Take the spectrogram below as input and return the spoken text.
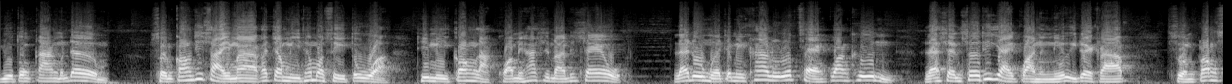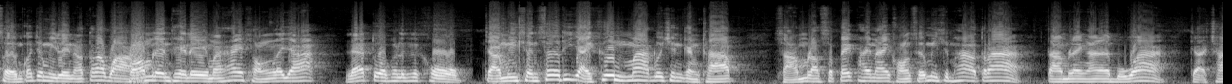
อยู่ตรงกลางเหมือนเดิม ส่วนกล้องที่ใส่มาก็จะมีทั้งหมด 4 ตัว ที่มีกล้องหลักความเป็น50ล้านพิกเซลและดูเหมือนจะมีค่ารูรับแสงกว้างขึ้น และเซ็นเซอร์ที่ใหญ่กว่า 1 นิ้วอีกด้วยครับ ส่วนกล้องเสริมก็จะมีเลนส์อัลตร้าไวด์พร้อมเลนส์เทเลมาให้ 2 ระยะ และตัวพาราสโคปจะมีเซ็นเซอร์ที่ใหญ่ขึ้นมากด้วยเช่นกันครับสำหรับสเปคภายในของ Xiaomi 15 Ultra ตามรายงานระบุว่าจะใช้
